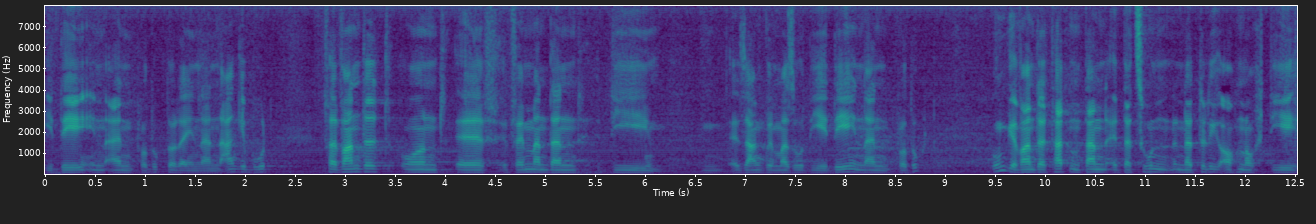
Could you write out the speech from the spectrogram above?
Idee in ein Produkt oder in ein Angebot verwandelt und äh, wenn man dann die, äh, sagen wir mal so, die Idee in ein Produkt umgewandelt hat und dann dazu natürlich auch noch die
